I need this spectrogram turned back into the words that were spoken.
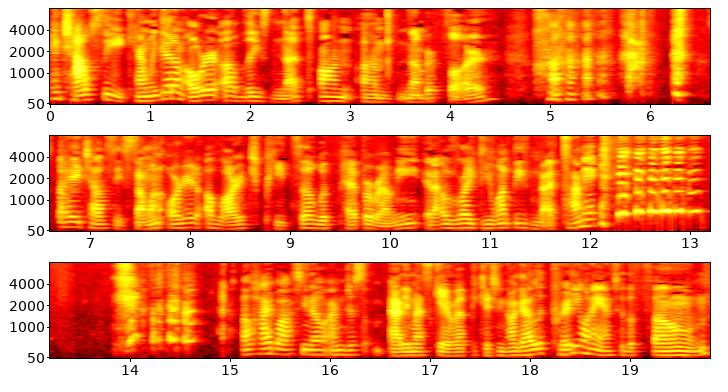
Hey, Chelsea, can we get an order of these nuts on, um, number four? hey, Chelsea, someone ordered a large pizza with pepperoni, and I was like, do you want these nuts on it? oh, hi, boss. You know, I'm just adding mascara because, you know, I gotta look pretty when I answer the phone.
